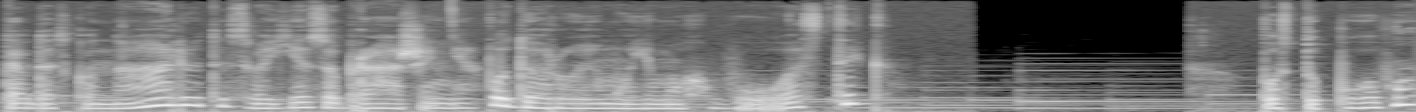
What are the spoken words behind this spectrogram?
та вдосконалюйте своє зображення. Подаруємо йому хвостик. Поступово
